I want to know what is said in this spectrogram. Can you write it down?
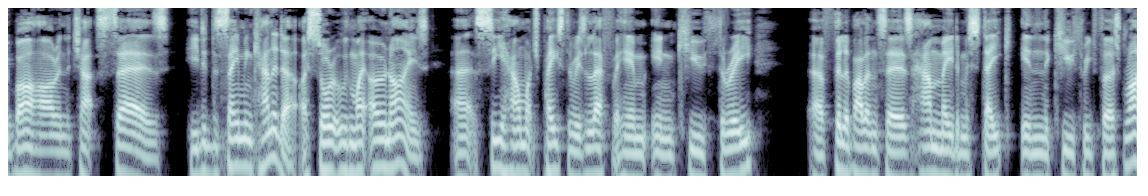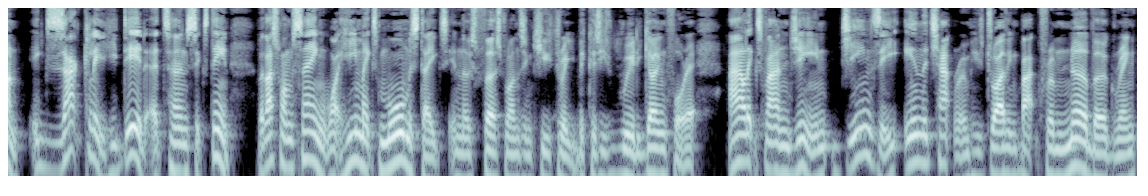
Baha in the chat says he did the same in Canada. I saw it with my own eyes. Uh, see how much pace there is left for him in Q3. Uh, Philip Allen says Ham made a mistake in the Q3 first run. Exactly. He did at turn 16. But that's what I'm saying. What he makes more mistakes in those first runs in Q3 because he's really going for it. Alex Van Gene, Jeansy in the chat room, who's driving back from Nürburgring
